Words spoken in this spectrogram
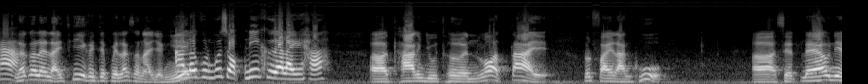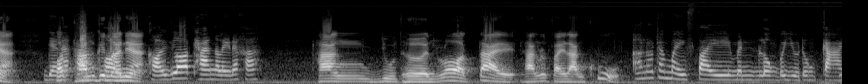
ค่ะ แล้วก็หลาย ๆ ที่ก็จะเป็นลักษณะอย่างนี้อะแล้วคุณผู้ชมนี่คืออะไรคะ เอ่อทางยูเทิร์นลอดใต้รถไฟรางคู่อ่าเสร็จแล้วเนี่ยเดี๋ยวพอนะคะทำขึ้นมาเนี่ยขออีกรอบทางอะไรนะคะทางยูเทิร์นลอดใต้ทางรถไฟรางคู่ อ้าวแล้วทำไมไฟมันลงไปอยู่ตรงกลาง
